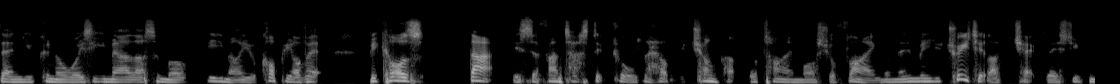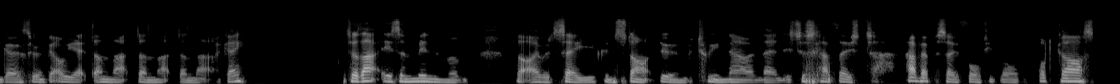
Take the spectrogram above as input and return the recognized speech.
then you can always email us and we'll email you a copy of it because that is a fantastic tool to help you chunk up your time whilst you're flying. And then when you treat it like a checklist, you can go through and go, oh, yeah, done that, done that, done that. Okay. So that is a minimum that I would say you can start doing between now and then. Is just have those, to have episode 44 of the podcast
